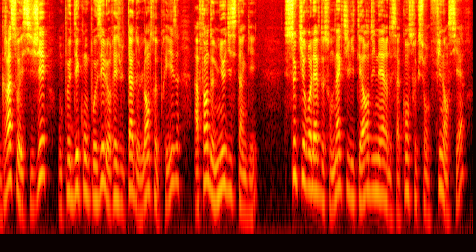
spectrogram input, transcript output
Grâce au SIG, on peut décomposer le résultat de l'entreprise afin de mieux distinguer ce qui relève de son activité ordinaire et de sa construction financière,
